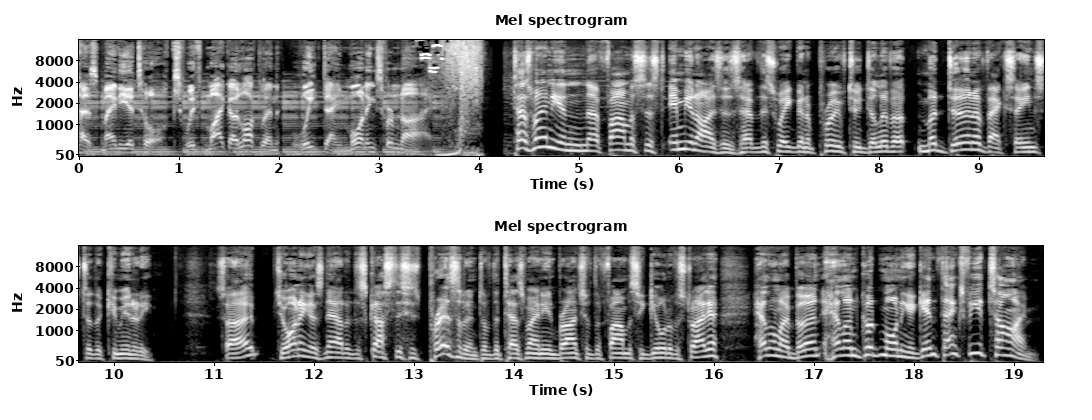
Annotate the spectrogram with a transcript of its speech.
Tasmania Talks with Mike O'Loughlin, weekday mornings from 9. Tasmanian uh, pharmacist immunisers have this week been approved to deliver Moderna vaccines to the community. So, joining us now to discuss this is President of the Tasmanian branch of the Pharmacy Guild of Australia, Helen O'Byrne. Helen, good morning again. Thanks for your time.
